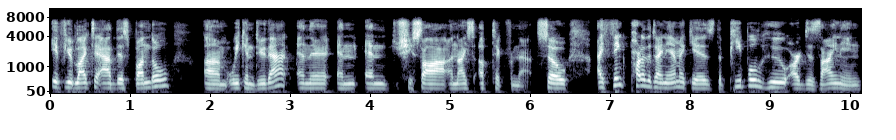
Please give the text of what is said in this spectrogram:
If you'd like to add this bundle, um, we can do that, and there and and she saw a nice uptick from that. So I think part of the dynamic is the people who are designing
